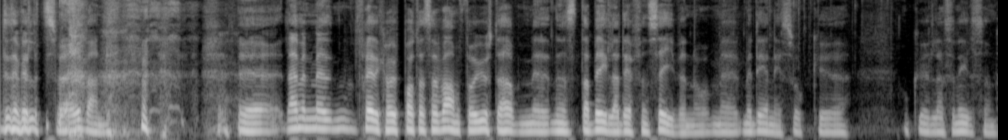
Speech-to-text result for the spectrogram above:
det är väldigt svävande. eh, nej men med, Fredrik har ju pratat sig varm för just det här med den stabila defensiven och med, med Dennis och, och Lasse Nilsson.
